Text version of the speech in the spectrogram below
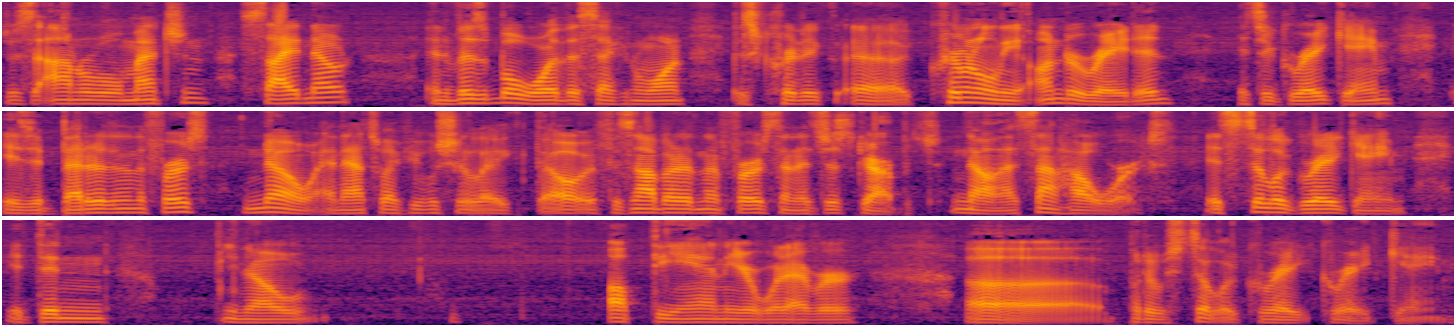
Just honorable mention. Side note: Invisible War, the second one, is critic uh, criminally underrated. It's a great game. Is it better than the first? No, and that's why people should like. Oh, if it's not better than the first, then it's just garbage. No, that's not how it works. It's still a great game. It didn't, you know, up the ante or whatever, uh, but it was still a great, great game.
